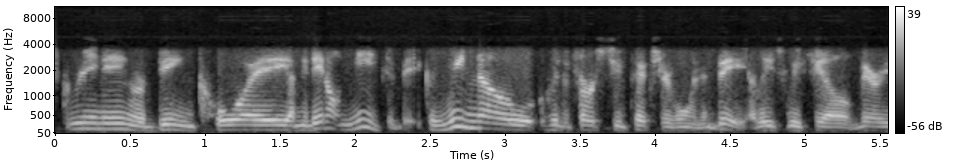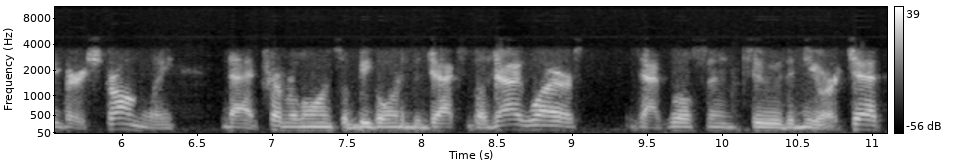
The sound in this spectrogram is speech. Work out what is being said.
screening or being coy. I mean, they don't need to be because we know who the first two picks are going to be. At least we feel very, very strongly that Trevor Lawrence will be going to the Jacksonville Jaguars, Zach Wilson to the New York Jets.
